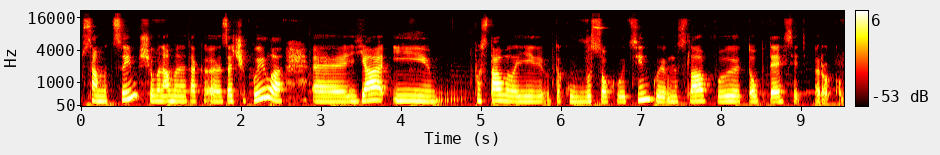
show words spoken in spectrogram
саме цим, що вона мене так е, зачепила, е, я і поставила їй таку високу оцінку і внесла в топ-10 року.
